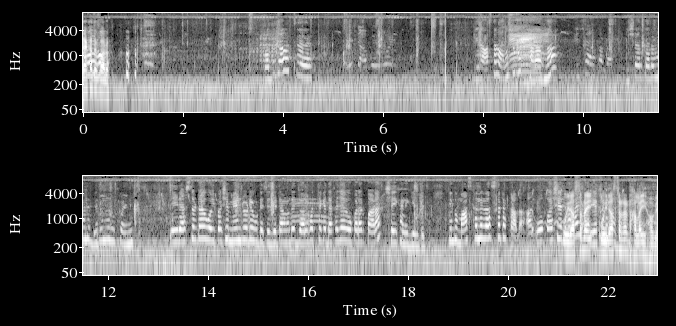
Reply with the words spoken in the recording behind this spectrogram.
দেখাতে পারো। কত যাচ্ছে এই রাস্তার অবস্থা খারাপ না? বিশাল কাদা মানে বেরোনোর উপায় নেই। এই রাস্তাটা ওই পাশে মেন রোডে উঠেছে, যেটা আমাদের জলঘর থেকে দেখা যায় ও পাড়ার পাড়া, সেইখানে গিয়ে উঠেছে। কিন্তু মাঝখানের রাস্তাটা কাদা। আর ও পাশে ওই রাস্তাটাই ওই রাস্তাটা ঢালাই হবে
